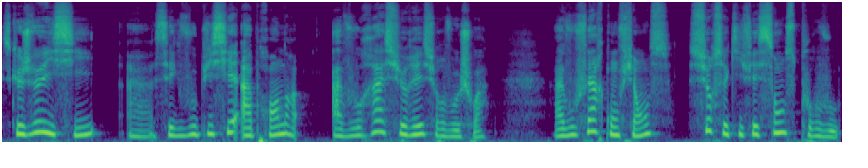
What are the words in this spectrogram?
Ce que je veux ici, c'est que vous puissiez apprendre à vous rassurer sur vos choix, à vous faire confiance sur ce qui fait sens pour vous.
